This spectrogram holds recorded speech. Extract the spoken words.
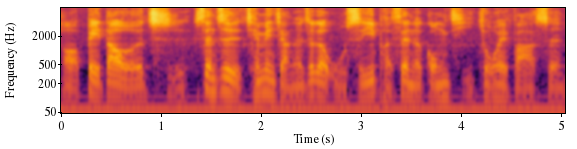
哦背道而驰，甚至前面讲的这个五十一 percent 的攻击就会发生。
